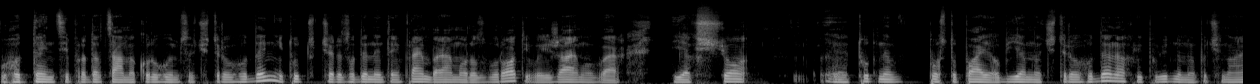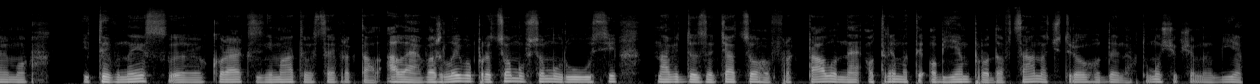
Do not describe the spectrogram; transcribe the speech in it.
В годинці продавцями коригуємося в 4 годині, і тут через годинний таймфрейм беремо розворот і виїжджаємо вверх. Якщо е, тут не поступає об'єм на 4 годинах, відповідно, ми починаємо йти вниз, е, знімати ось цей фрактал. Але важливо при цьому всьому русі, навіть до зняття цього фракталу, не отримати об'єм продавця на 4 годинах. Тому що якщо ми об'єм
